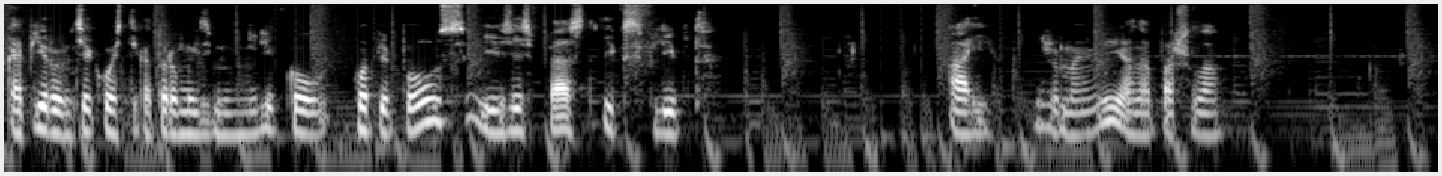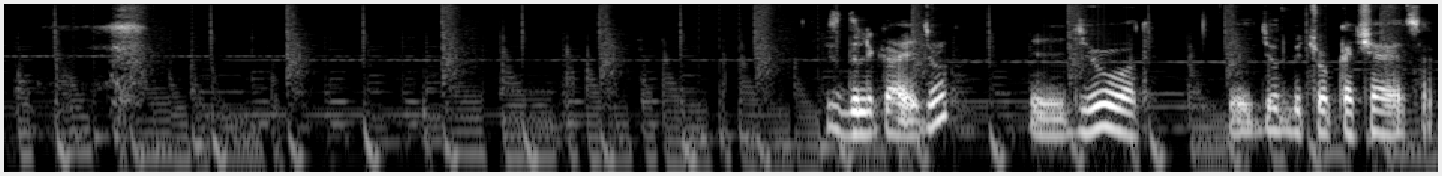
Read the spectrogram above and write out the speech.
копируем те кости, которые мы изменили, copy pose, и здесь past x flipped i нажимаем, и она пошла. Издалека идет, идет, идет бычок, качается.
